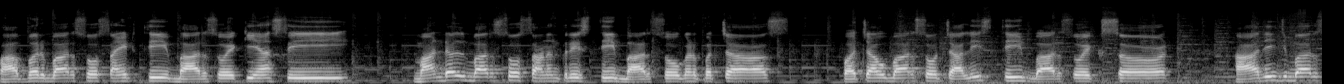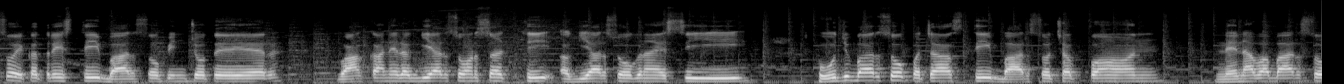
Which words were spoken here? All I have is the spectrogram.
ભાભર બારસો સાહીઠથી બારસો એક્યાસી, માંડલ બારસો સાડત્રીસથી બારસો ઓગણપચાસ, ભચાઉ બારસો ચાલીસથી બારસો એકસઠ, હારીજ બારસો એકત્રીસથી બારસો પંચોતેર વાંકાનેર અગિયારસો અડસઠથી અગિયારસો ઓગણએંસી ભુજ બારસો પચાસથી બારસો છપ્પન, નેનાવા બારસો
